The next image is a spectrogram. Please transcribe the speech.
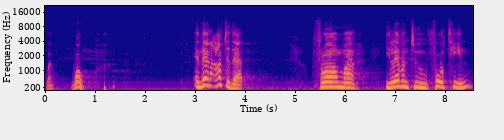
like, whoa. and then after that, from uh, 11 to 14,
